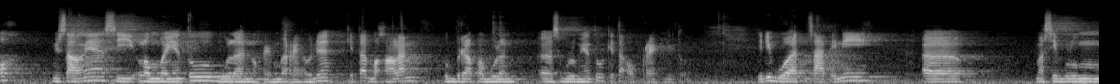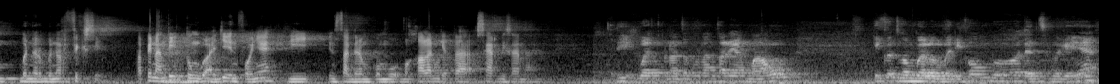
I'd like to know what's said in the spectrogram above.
oh misalnya si lombanya tuh bulan November ya udah kita bakalan beberapa bulan eh, sebelumnya tuh kita oprek gitu jadi buat saat ini eh, masih belum benar-benar fix sih tapi nanti tunggu aja infonya di Instagram Kombo bakalan kita share di sana jadi buat penonton-penonton yang mau ikut lomba-lomba di combo dan sebagainya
